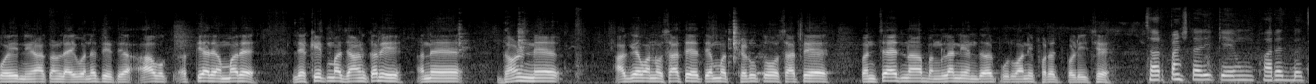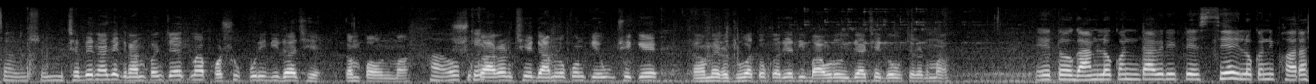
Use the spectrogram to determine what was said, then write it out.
કોઈ નિરાકરણ લાવ્યું નથી. તે આ અત્યારે અમારે લેખિતમાં જાણ કરી અને ધણને આગેવાનો સાથે તેમજ ખેડૂતો સાથે પંચાયતના બંગલાની અંદર પૂરવાની ફરજ પડી છે. સરપંચ તરીકે હું ફરજ બજાવું છું. છે બેન આજે ગ્રામ પંચાયતમાં પશુ પૂરી દીધા છે કમ્પાઉન્ડમાં. હા શું ઓકે. કારણ છે? ગામ લોકોને કેવું છે કે અમે રજૂઆતો કરી હતી બાવળો લીધા છે ગૌચરણમાં? એ તો ગામ લોકોની તો આવી રીતે છે એ લોકોની ફરજ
